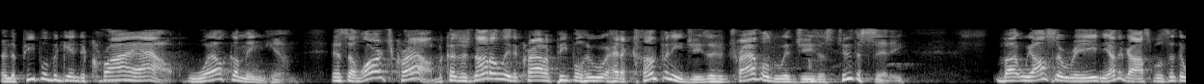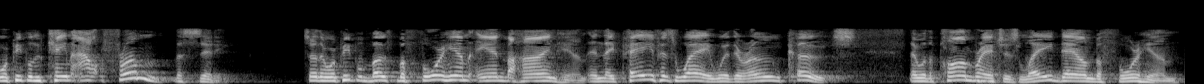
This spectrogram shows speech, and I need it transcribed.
And the people begin to cry out, welcoming him. And it's a large crowd because there's not only the crowd of people who had accompanied Jesus, who traveled with Jesus to the city, but we also read in the other Gospels that there were people who came out from the city. So there were people both before him and behind him, and they pave his way with their own coats and with the palm branches laid down before him.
